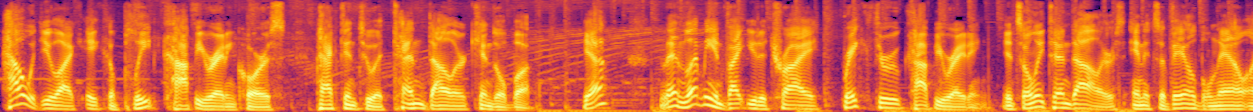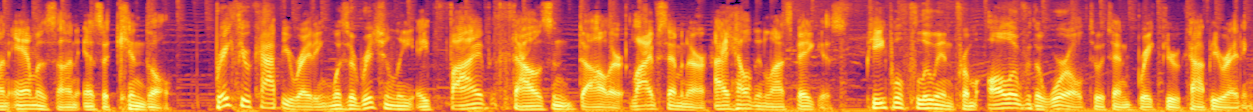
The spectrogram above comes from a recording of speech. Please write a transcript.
How would you like a complete copywriting course packed into a $10 Kindle book? Yeah? Then let me invite you to try Breakthrough Copywriting. It's only $10 and it's available now on Amazon as a Kindle. Breakthrough Copywriting was originally a $5,000 live seminar I held in Las Vegas. People flew in from all over the world to attend Breakthrough Copywriting.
